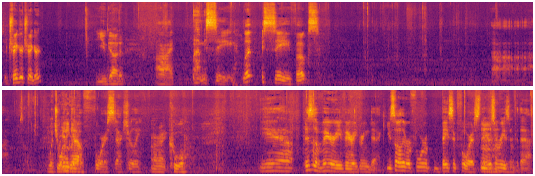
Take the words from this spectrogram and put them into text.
So trigger, trigger. You got it. All right. Let me see. Let me see, folks. Uh, so What you want gonna get grab? a forest, actually. All right, cool. Yeah, this is a very, very green deck. You saw there were four basic forests. There's a Mhm. reason for that.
